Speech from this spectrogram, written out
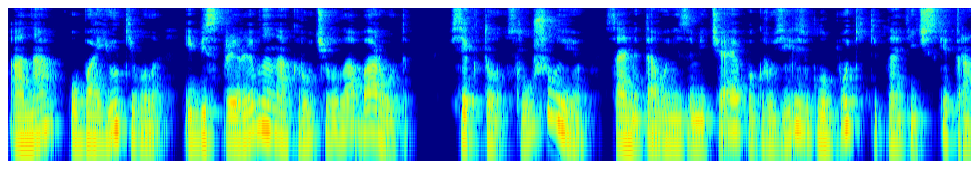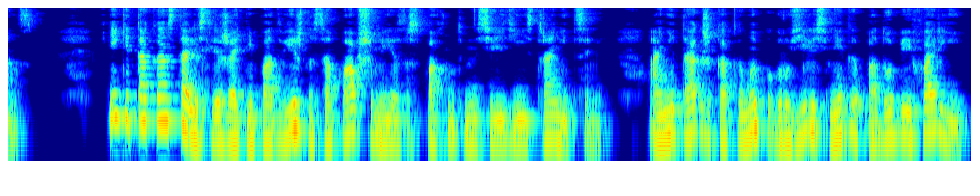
Она убаюкивала и беспрерывно накручивала обороты. Все, кто слушал ее, сами того не замечая, погрузились в глубокий гипнотический транс. Книги так и остались лежать неподвижно, с опавшими и распахнутыми на середине страницами. Они так же, как и мы, погрузились в некое подобие эйфории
